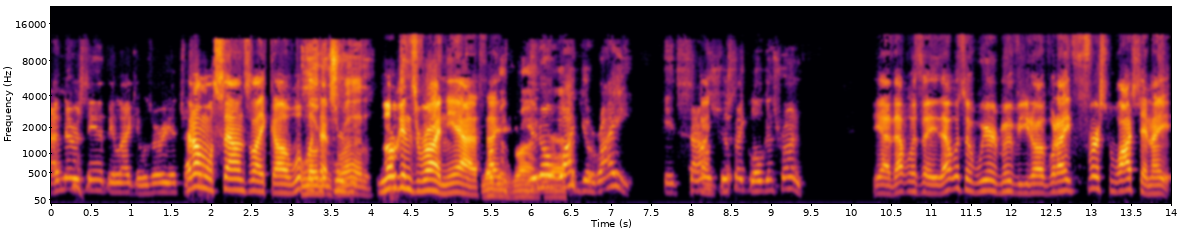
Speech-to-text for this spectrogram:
I've never seen anything like it. It was very interesting. that almost sounds like uh what Logan's was that? movie? Run. Logan's Run, yeah. Logan's Run, You know yeah. what? You're right. It sounds just like Logan's Run. Yeah, that was a that was a weird movie. You know, when I first watched it, and I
